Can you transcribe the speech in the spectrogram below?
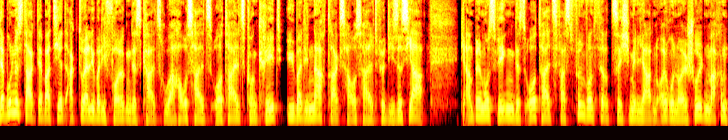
Der Bundestag debattiert aktuell über die Folgen des Karlsruher Haushaltsurteils, konkret über den Nachtragshaushalt für dieses Jahr. Die Ampel muss wegen des Urteils fast 45 Milliarden Euro neue Schulden machen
